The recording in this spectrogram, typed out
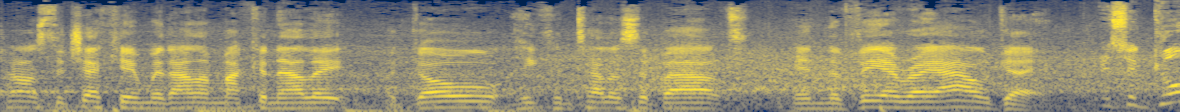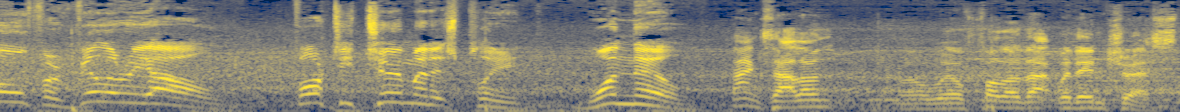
Chance to check in with Alan McInally. A goal he can tell us about in the Villarreal game. It's a goal for Villarreal. 42 minutes played. 1-0. Thanks, Alan. Well, we'll follow that with interest.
